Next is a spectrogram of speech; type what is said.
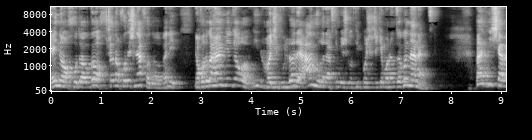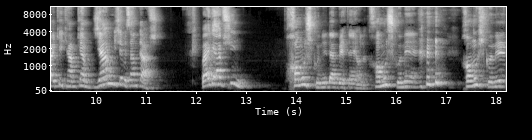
یعنی ناخداگاه شاید هم خودش نخدا ولی ناخداگاه همه میگن که آقا این حاجی پولداره. هر موقع رفتیم بهش گفتیم پشت که ما امضا کن نه. نگفت بعد این شبکه کم کم جمع میشه به سمت افشین. و اگه افشین خاموش کنه در بهترین حالت. خاموش کنه خاموش کنه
